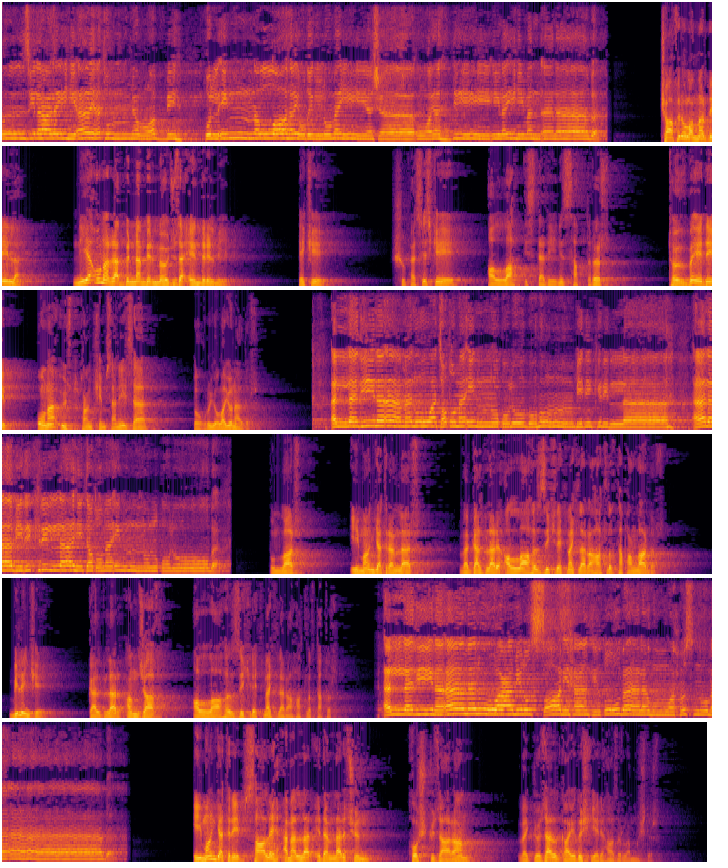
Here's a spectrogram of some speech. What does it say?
أنزل عليه آية من ربه قل إن الله يضل من يشاء ويهدي إليه من أناب Kafir olanlar deyirlər, niyə ona Rəbbindən bir möcüzə endirilməyib? De ki, şübhəsiz ki, Allah istədiyini saptırır. Tövbə edib ona üst tutan kimsəni isə doğru yola yönəldir. الذين آمنوا وتطمئن قلوبهم بذكر الله Ələ bi zikrilləhi tatmainnul qulub. Bunlar iman gətirənlər və qəlbləri Allahı zikr etməklə rahatlıq tapanlardır. Bilin ki, qəlblər ancaq Allahı zikr etməklə rahatlıq tapır. الذين آمنوا وعملوا الصالحات طوبى لهم وحسن مآب İman gətirib salih əməllər edənlər üçün xoş güzaran və gözəl qayıdış yeri hazırlanmışdır.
